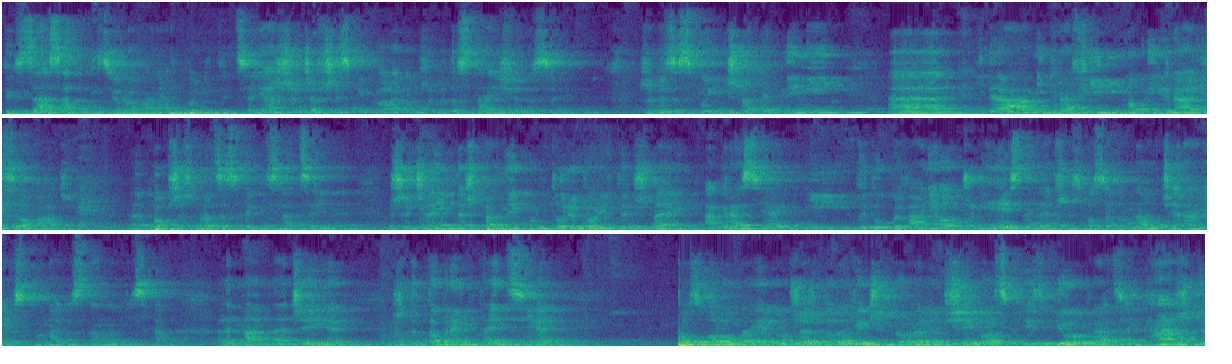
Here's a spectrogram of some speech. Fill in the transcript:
tych zasad funkcjonowania w polityce, ja życzę wszystkim kolegom, żeby dostali się do Sejmu, żeby ze swoimi szlachetnymi e, ideami trafili, mogli je realizować poprzez proces legislacyjny. Życzę im też pewnej kultury politycznej. Agresja i wydłubywanie oczu nie jest najlepszym sposobem na ucieranie wspólnego stanowiska. Ale mam nadzieję, że te dobre intencje pozwolą na jedną rzecz, bo największym problemem dzisiaj Polski jest biurokracja. Każdy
